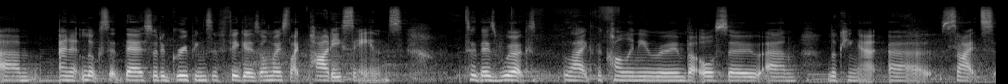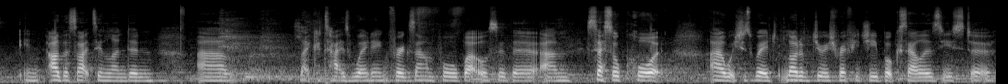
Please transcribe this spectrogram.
Um, and it looks at their sort of groupings of figures, almost like party scenes. So there's works like the Colony Room, but also um, looking at uh, sites in other sites in London, um, like Kitaj's wedding, for example, but also the um, Cecil Court, uh, which is where a lot of Jewish refugee booksellers used to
